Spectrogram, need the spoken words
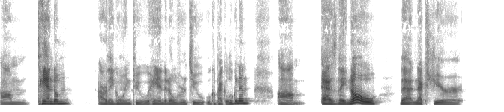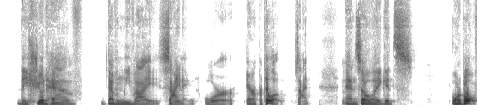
um, tandem? Are they going to hand it over to Ukko-Pekka Um, as they know that next year they should have Devon Levi signing or Erik Portillo signing. Mm-hmm. And so like it's or both.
